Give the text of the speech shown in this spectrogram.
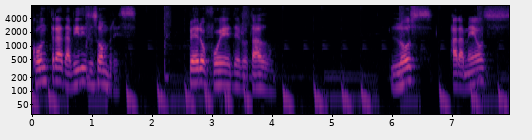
contra David y sus hombres pero fue derrotado. Los arameos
